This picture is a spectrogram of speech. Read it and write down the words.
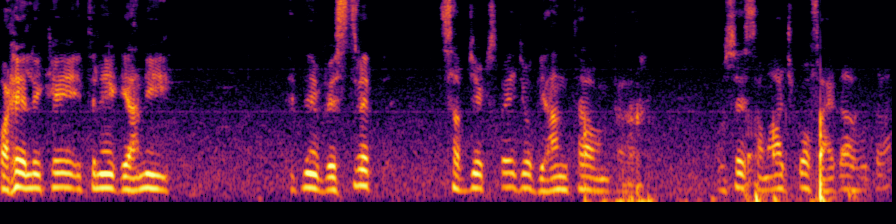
पढ़े लिखे इतने ज्ञानी इतने विस्तृत सब्जेक्ट्स पे जो ज्ञान था उनका उससे समाज को फ़ायदा होता।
